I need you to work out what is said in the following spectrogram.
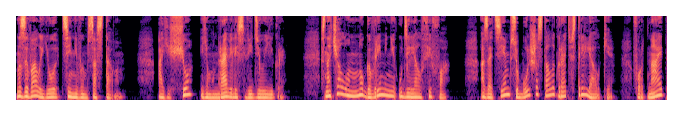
называл ее теневым составом. А еще ему нравились видеоигры. Сначала он много времени уделял FIFA — а затем все больше стал играть в стрелялки, Fortnite,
